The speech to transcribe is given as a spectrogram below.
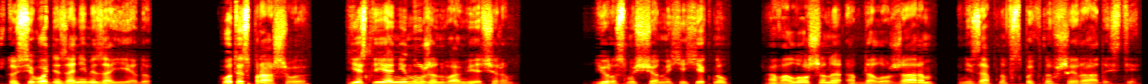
что сегодня за ними заеду. Вот и спрашиваю, если я не нужен вам вечером?» Юра смущенно хихикнул, а Волошина обдало жаром внезапно вспыхнувшей радости.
